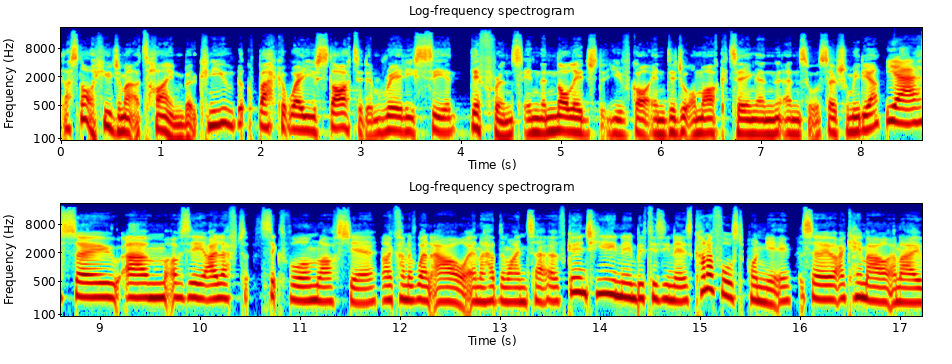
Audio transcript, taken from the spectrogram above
that's not a huge amount of time, but can you look back at where you started and really see a difference in the knowledge that you've got in digital marketing and, and sort of social media? Yeah. So um, obviously, I left sixth form last year and I kind of went out and I had the mindset of going to uni because, you know, it's kind of forced upon you. So I came out and I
